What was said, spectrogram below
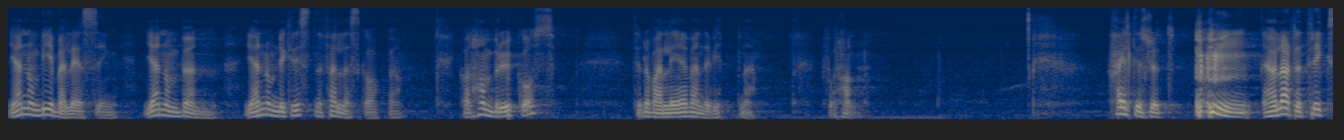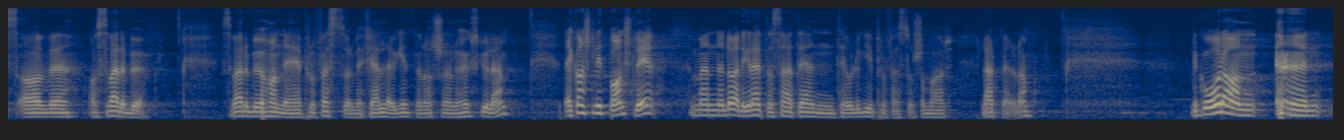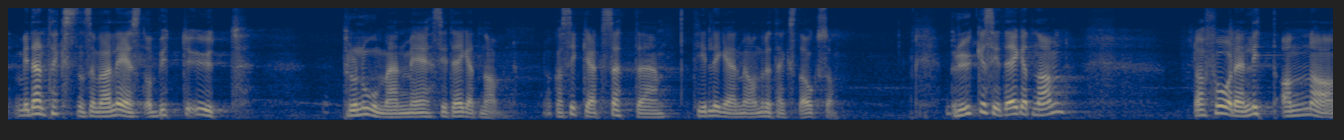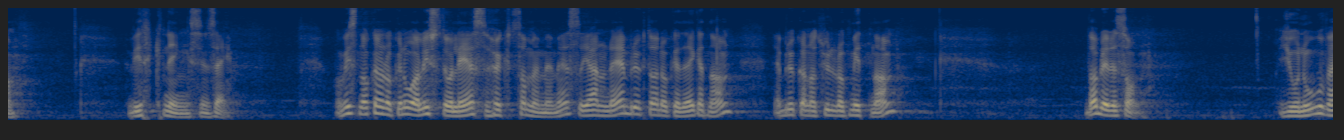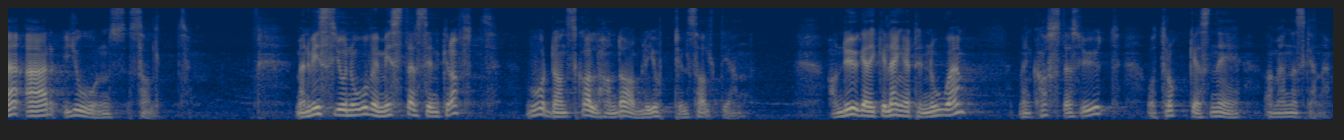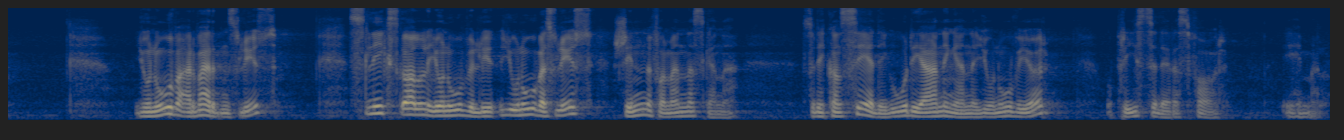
Gjennom bibellesing, gjennom bønn, gjennom det kristne fellesskapet kan Han bruke oss til å være levende vitne for Han. Helt til slutt. Jeg har lært et triks av, eh, av Sverre Bø. Sverre Bø han er professor ved Fjellhaug internasjonale høgskole. Det er kanskje litt barnslig, men da er det greit å si at det er en teologiprofessor som har lært meg det. da. Det går an med den teksten som vi har lest, å bytte ut pronomen med sitt eget navn. Dere har sikkert sett det tidligere med andre tekster også. Bruke sitt eget navn. Da får det en litt annen virkning, syns jeg. Og Hvis noen av dere nå har lyst til å lese høyt sammen med meg, så gjerne det. Bruk da deres eget navn. Jeg bruker naturlig nok mitt navn. Da blir det sånn. Jonove er jordens salt. Men hvis Jonove mister sin kraft, hvordan skal han da bli gjort til salt igjen? Han duger ikke lenger til noe, men kastes ut og tråkkes ned av menneskene. Jonove er verdens lys. Slik skal Jonoves lys skinne for menneskene, så de kan se de gode gjerningene Jonove gjør, og prise deres Far i himmelen.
